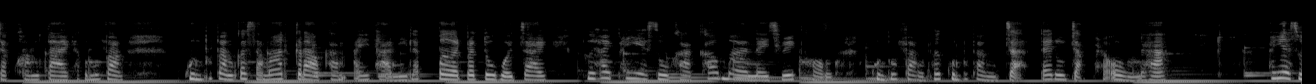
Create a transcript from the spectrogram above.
จากความตายค่ะคุณผู้ฟัง คุณผู้ฟังก็สามารถกล่าวคำอธิษฐานนี้และเปิดประตูหัวใจ เพื่อให้พระเยซูค่ะเข้ามาในชีวิตของคุณผู้ฟัง เพื่อคุณผู้ฟังจะได้รู้จักพระองค์นะคะ พระเยซู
